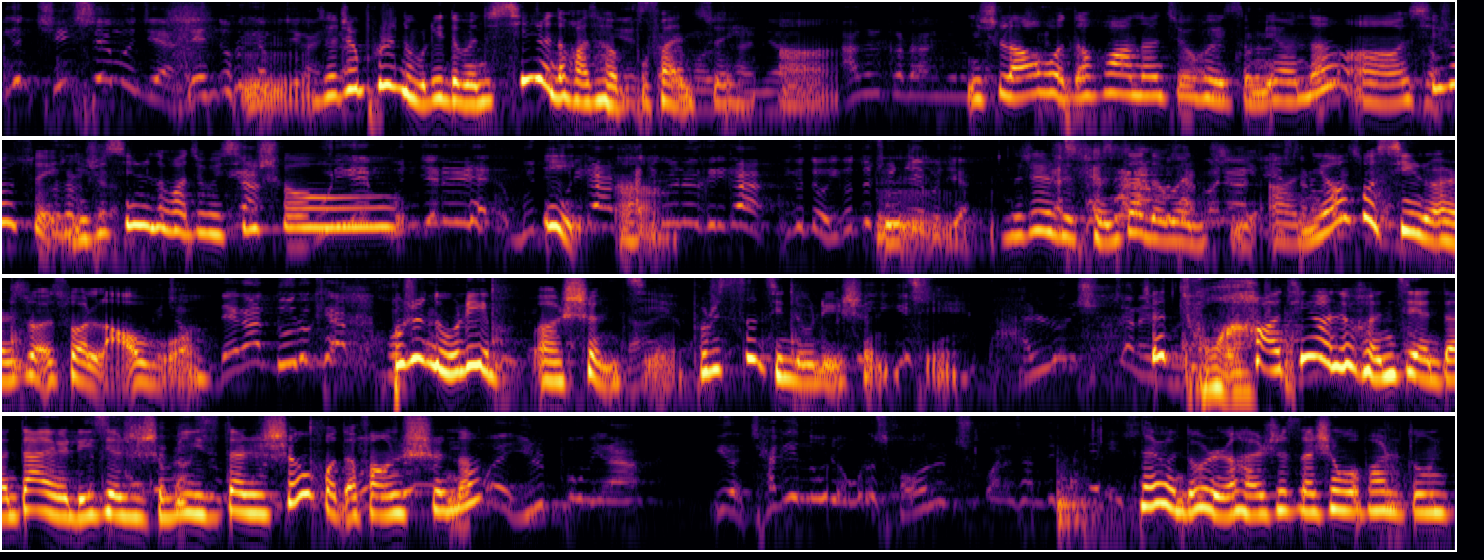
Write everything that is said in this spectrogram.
嗯，所以这不是努力的问题，新人的话他不犯罪啊，你是老五的话呢，就会怎么样呢？啊，吸收罪，你是新人的话就会吸收。嗯，啊，那这是存在的问题啊，你要做新人还是做做老五？不是努力呃升级，不是自己努力升级，这好听上就很简单，大家也理解是什么意思，但是生活的方式呢？那有很多人还是在生活方式中，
